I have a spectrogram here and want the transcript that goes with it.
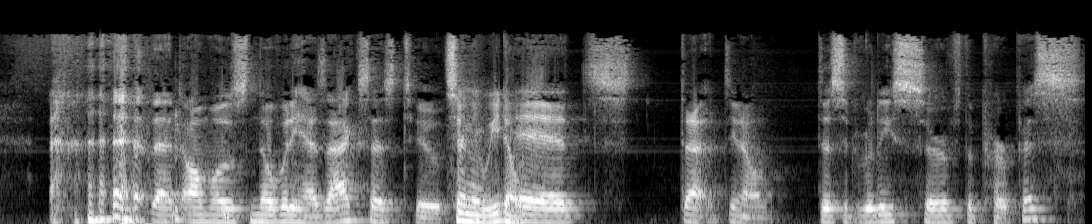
that almost nobody has access to. Certainly, we don't. It's that, you know, does it really serve the purpose?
